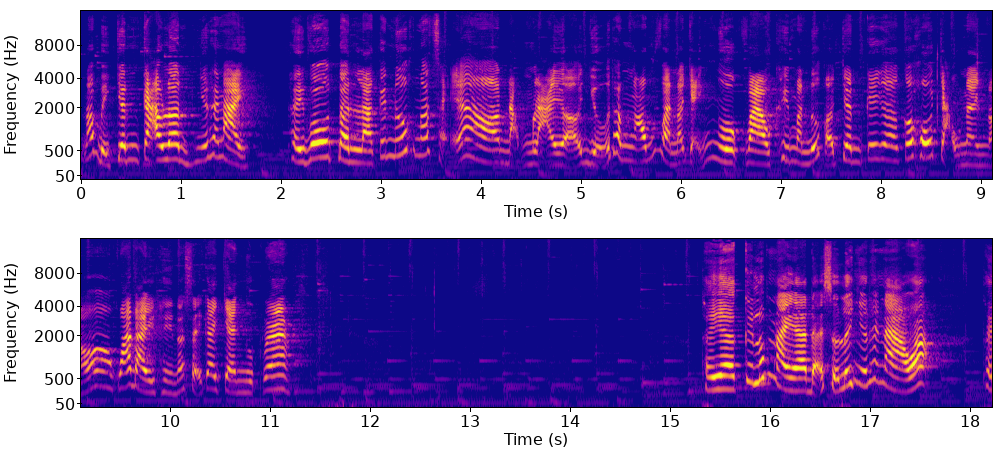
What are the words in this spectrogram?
nó bị chênh cao lên như thế này thì vô tình là cái nước nó sẽ ờ, động lại ở giữa thân ống và nó chảy ngược vào. Khi mà nước ở trên cái ờ, cái hố chậu này nó quá đầy thì nó sẽ gây tràn ngược ra. Thì ờ, cái lúc này để xử lý như thế nào á? Thì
